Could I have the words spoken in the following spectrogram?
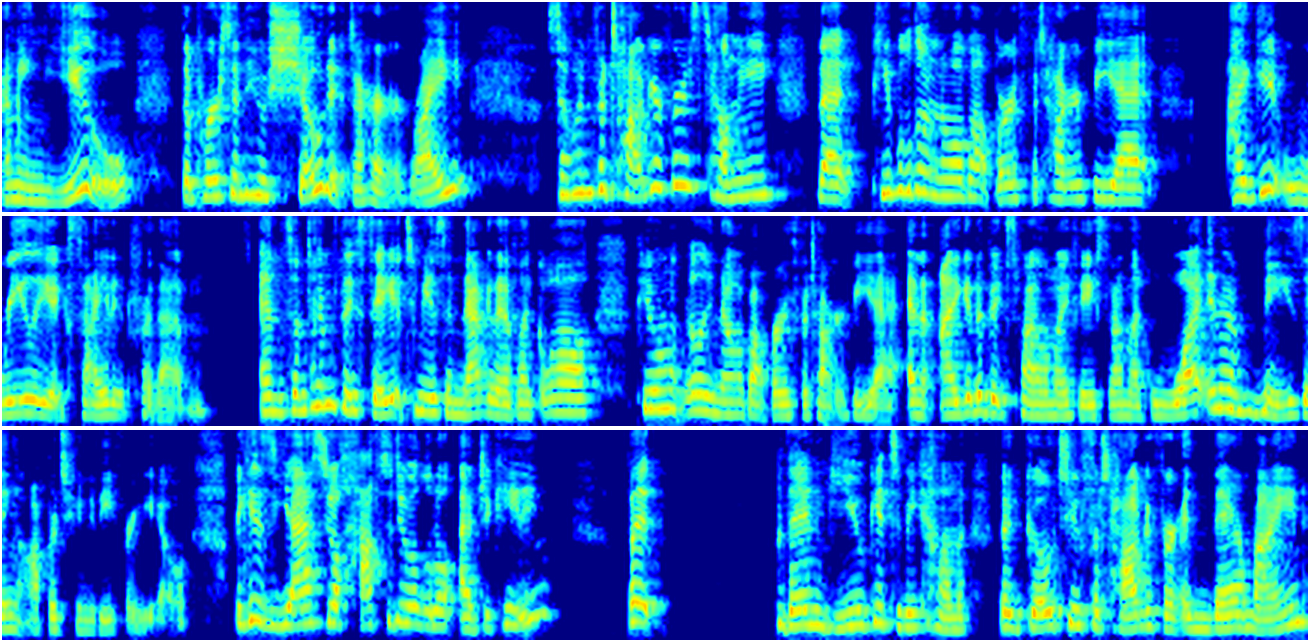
I mean, you, the person who showed it to her, right? So when photographers tell me that people don't know about birth photography yet, I get really excited for them. And sometimes they say it to me as a negative, like, well, people don't really know about birth photography yet. And I get a big smile on my face and I'm like, what an amazing opportunity for you. Because yes, you'll have to do a little educating, but then you get to become the go-to photographer in their mind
